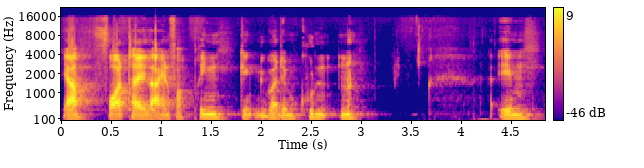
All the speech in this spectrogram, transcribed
ja, Vorteile einfach bringen gegenüber dem Kunden. Eben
